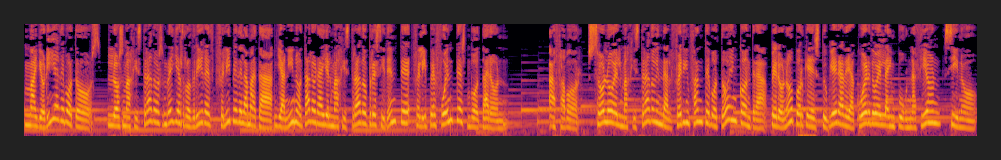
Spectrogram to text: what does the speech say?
mayoría de votos. Los magistrados Reyes Rodríguez, Felipe de la Mata, Yanino Talora y el magistrado presidente, Felipe Fuentes, votaron a favor. Solo el magistrado Indalfer Infante votó en contra, pero no porque estuviera de acuerdo en la impugnación, sino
